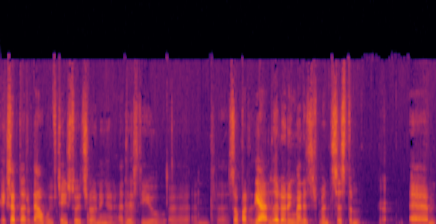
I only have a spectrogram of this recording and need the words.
except that now we've changed to itslearning at Mm. SDU, uh, and uh, so. But yeah, the learning management system. Yeah. Um,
